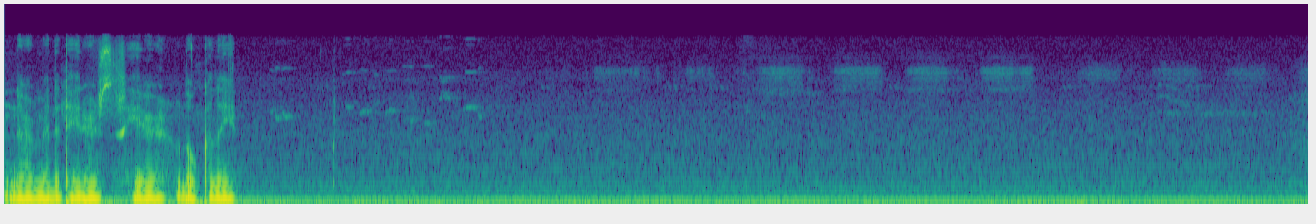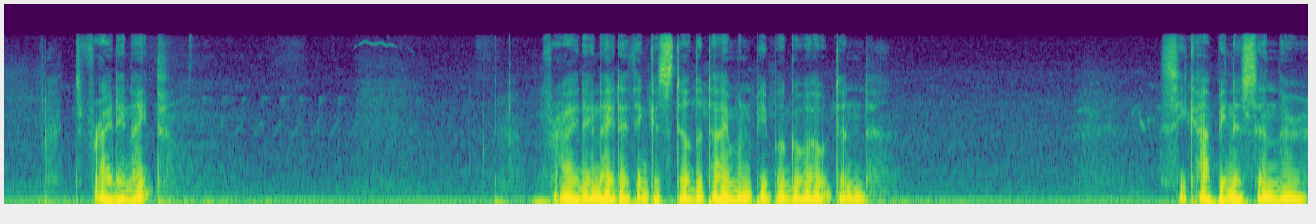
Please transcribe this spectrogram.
And our meditators here locally. It's Friday night. Friday night, I think, is still the time when people go out and seek happiness in their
